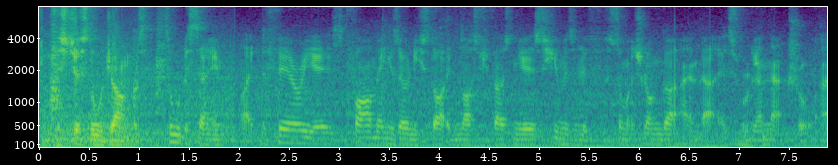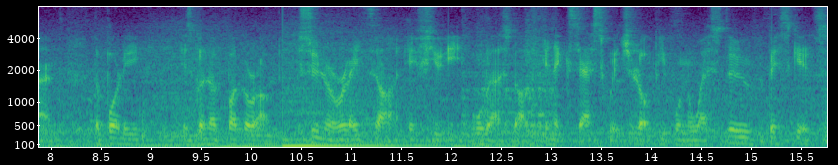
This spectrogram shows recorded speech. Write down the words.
it's just all junk. It's all the same. Like the theory is farming has only started in the last few thousand years. Humans live so much longer and that is really unnatural and the body is gonna bugger up sooner or later if you eat all that stuff in excess, which a lot of people in the West do. Biscuits,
